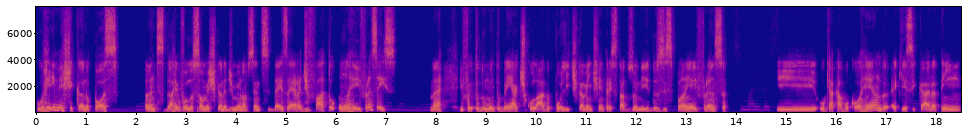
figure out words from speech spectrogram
o rei mexicano pós antes da Revolução Mexicana de 1910 era de fato um rei francês né? E foi tudo muito bem articulado politicamente entre Estados Unidos, Espanha e França. E o que acaba ocorrendo é que esse cara tem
